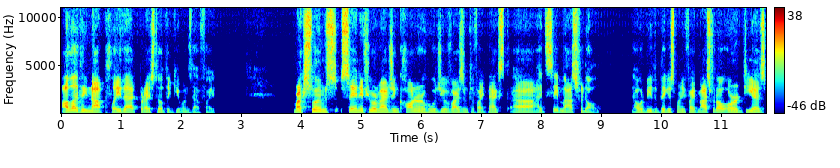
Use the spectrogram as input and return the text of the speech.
I'll likely not play that, but I still think he wins that fight. Mark Swims saying, if you were managing Conor, who would you advise him to fight next? Uh, I'd say Masvidal. That would be the biggest money fight. Masvidal or Diaz,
